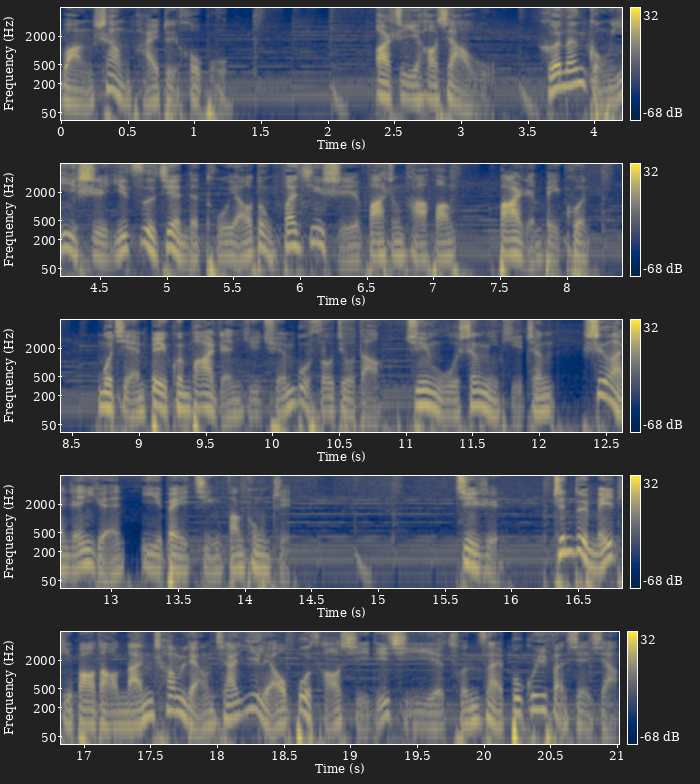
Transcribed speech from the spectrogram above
网上排队候补。二十一号下午，河南巩义市一自建的土窑洞翻新时发生塌方，八人被困，目前被困八人已全部搜救到，均无生命体征，涉案人员已被警方控制。近日。针对媒体报道南昌两家医疗布草洗涤企业存在不规范现象，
